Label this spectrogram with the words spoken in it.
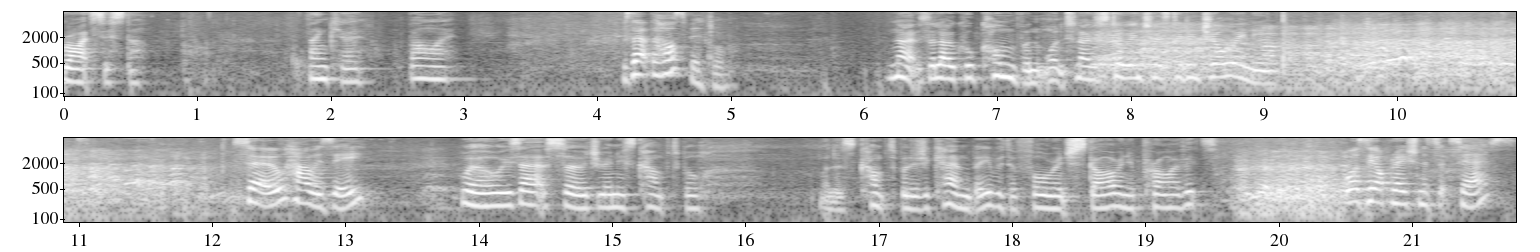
Right, sister. Thank you. Bye. Was that the hospital? No, it was the local convent. Want to know if you're still interested in joining? So, how is he? Well, he's out of surgery and he's comfortable. Well, as comfortable as you can be with a four-inch scar in your privates. Was the operation a success?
